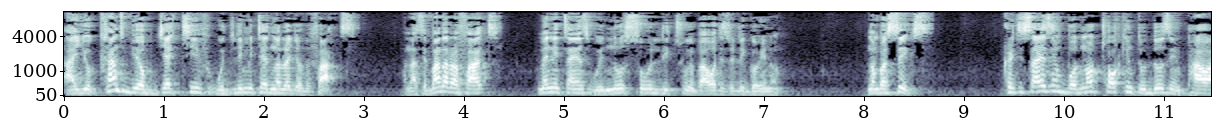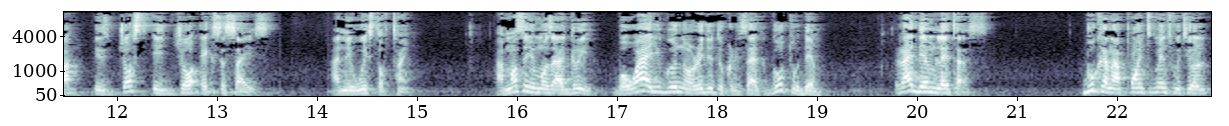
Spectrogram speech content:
And you can't be objective with limited knowledge of the facts. And as a matter of fact, many times we know so little about what is really going on. Number six, criticizing but not talking to those in power is just a jaw exercise and a waste of time. I'm not saying you must agree, but why are you going radio to criticize? Go to them. Write them letters. Book an appointment with your, you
